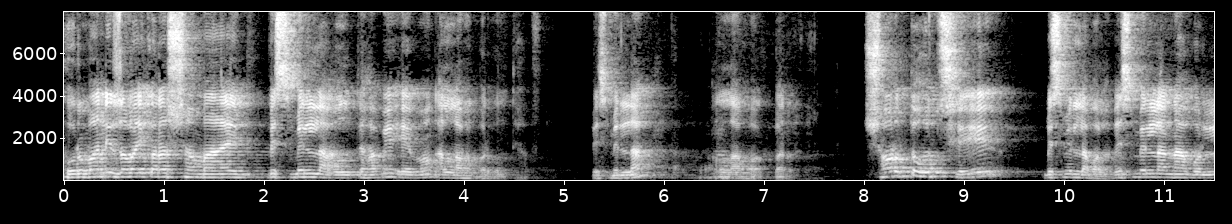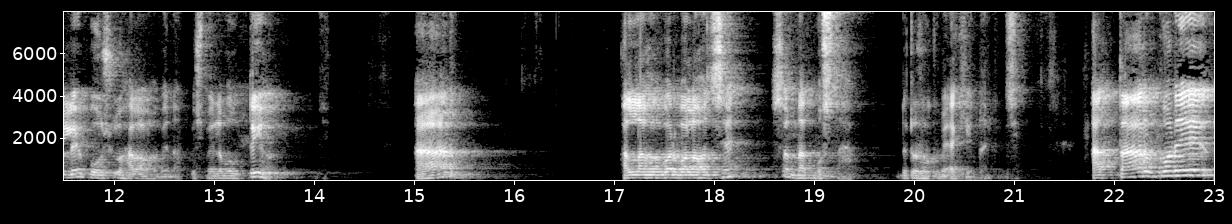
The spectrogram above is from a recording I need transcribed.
কোরবানি জবাই করার সময় বিসমিল্লা বলতে হবে এবং আল্লাহ আকবর বলতে হবে। বিসমিল্লা আল্লাহ আকবর। শর্ত হচ্ছে বিসমিল্লা বলা। বিসমিল্লাহ না বললে পশু হালাল হবে না। বিসমিল্লা বলতেই হবে। আর আল্লাহ আকবর বলা হচ্ছে সন্ন্যাত মুস্তাহাব। দুটো রকম একই জি। আর তারপরে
